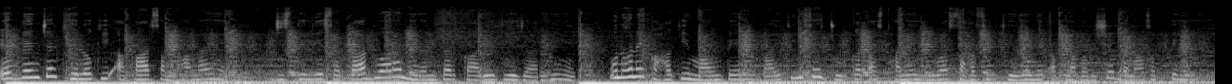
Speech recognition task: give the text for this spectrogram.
एडवेंचर खेलों की अपार संभावनाएँ हैं, जिसके लिए सरकार द्वारा निरंतर कार्य किए जा रहे हैं। उन्होंने कहा कि माउंटेन बाइकिंग से जुड़कर स्थानीय युवा साहसिक खेलों में अपना भविष्य बना सकते हैं।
